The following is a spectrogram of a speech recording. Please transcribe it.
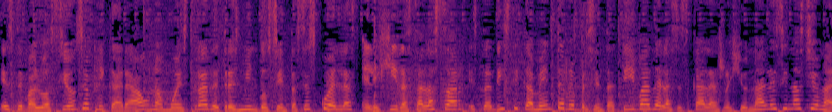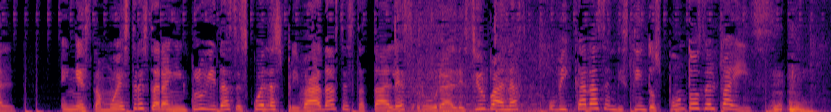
Esta evaluación se aplicará a una muestra de 3.200 escuelas elegidas al azar, estadísticamente representativa de las escalas regionales y nacional. En esta muestra estarán incluidas escuelas privadas, estatales, rurales y urbanas ubicadas en distintos puntos del país.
